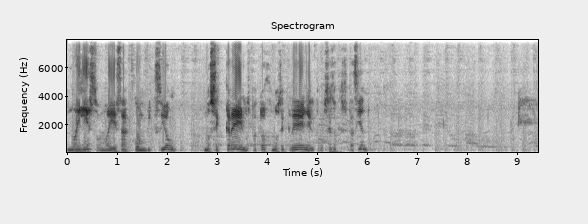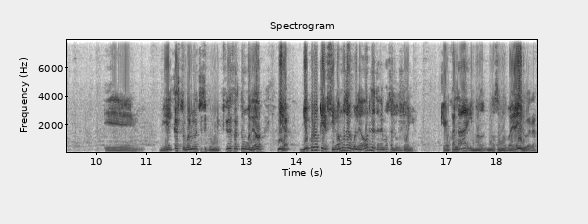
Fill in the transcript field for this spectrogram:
No hay eso, no hay esa convicción, no se cree en los patojos, no se cree en el proceso que se está haciendo. Eh, Miguel Castro, buenas noches. En comunicaciones falta un goleador. Mira, yo creo que si vamos a goleador ya tenemos a Londoño, que ojalá y no, se nos vaya a ir, ¿verdad?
